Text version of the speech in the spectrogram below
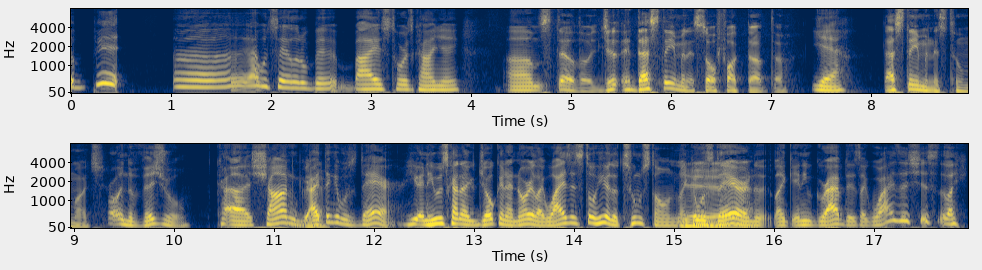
a bit, uh, I would say a little bit biased towards Kanye. Um, Still though, just, that statement is so fucked up though. yeah, That statement is too much. bro. In the visual, uh, Sean, I think it was there. He and he was kind of joking at Nori, like, "Why is it still here? The tombstone, like it was there." Yeah. And like, and he grabbed it. It's like, "Why is this just like?"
